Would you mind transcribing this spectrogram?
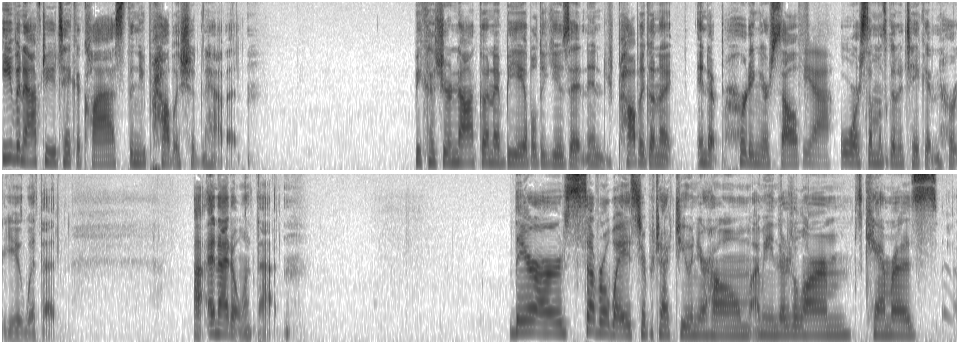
even after you take a class, then you probably shouldn't have it because you're not going to be able to use it and it's probably going to end up hurting yourself Yeah. or someone's going to take it and hurt you with it. Uh, and I don't want that. There are several ways to protect you in your home. I mean, there's alarms, cameras, uh,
